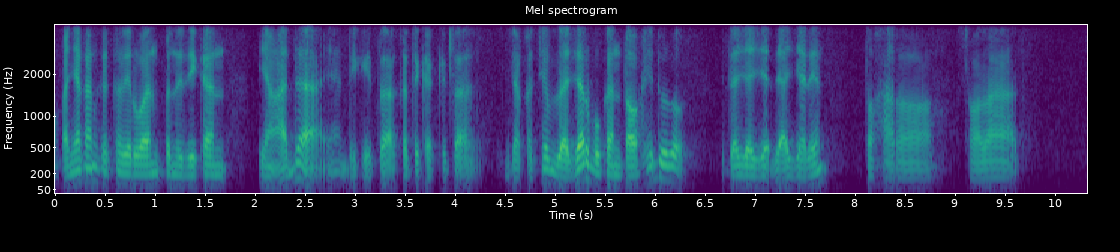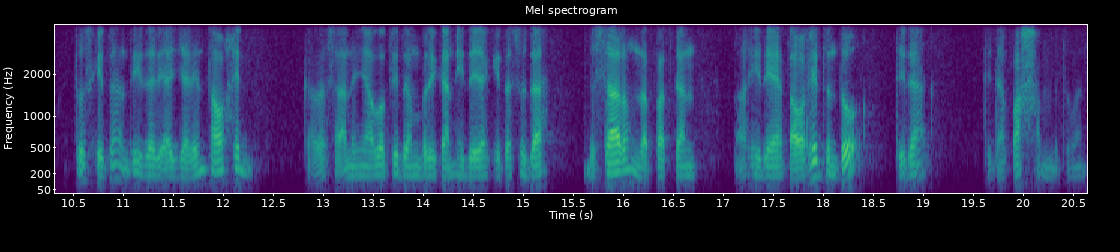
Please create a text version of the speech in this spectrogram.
Makanya kan kekeliruan pendidikan yang ada ya di kita ketika kita sejak kecil belajar bukan tauhid dulu. Kita diajarin tohara, sholat. Terus kita nanti tidak diajarin tauhid. Kalau seandainya Allah tidak memberikan hidayah kita sudah besar mendapatkan uh, hidayah tauhid tentu tidak tidak paham gitu kan.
